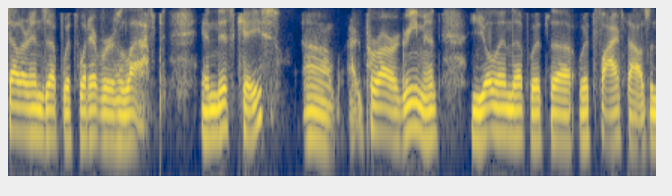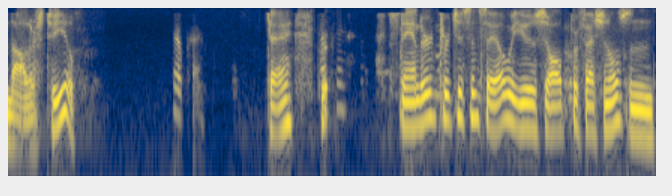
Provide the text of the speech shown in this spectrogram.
seller ends up with whatever is left. In this case, uh, per our agreement, you'll end up with uh, with five thousand dollars to you. Okay. Okay. Okay. standard purchase and sale. We use all professionals, and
